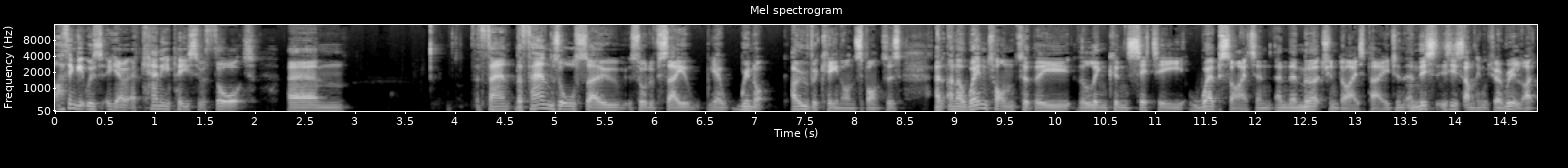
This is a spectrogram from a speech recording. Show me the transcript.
I think it was you know a canny piece of thought. Um, the fan, the fans also sort of say, you know, we're not over keen on sponsors. And, and I went on to the, the Lincoln City website and, and the merchandise page. And, and this, this is something which I really like.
